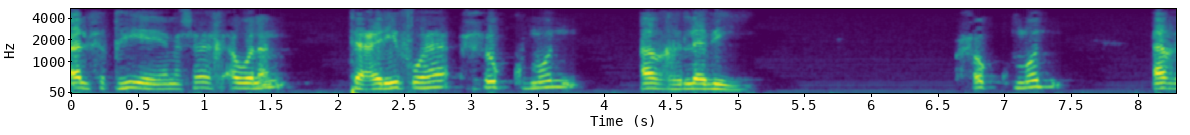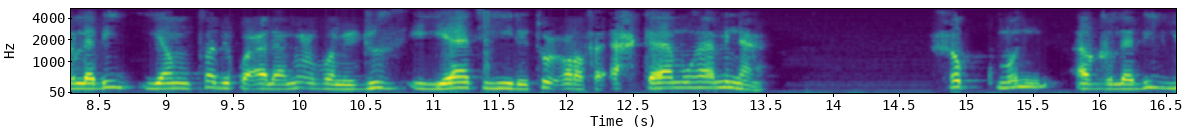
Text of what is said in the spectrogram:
الفقهية يا مشايخ أولا تعريفها حكم أغلبي. حكم أغلبي ينطبق على معظم جزئياته لتعرف أحكامها منها. حكم أغلبي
